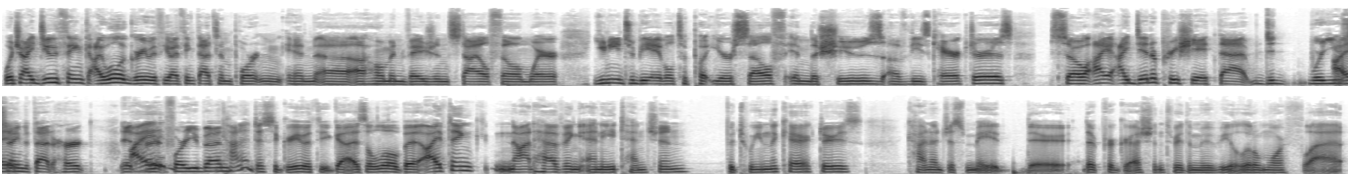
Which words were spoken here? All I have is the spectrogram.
which I do think I will agree with you. I think that's important in uh, a home invasion style film where you need to be able to put yourself in the shoes of these characters. So I I did appreciate that. Did were you I- saying that that hurt? It I hurt for you, Ben? I kind of disagree with you guys a little bit. I think not having any tension between the characters kind of just made their their progression through the movie a little more flat.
